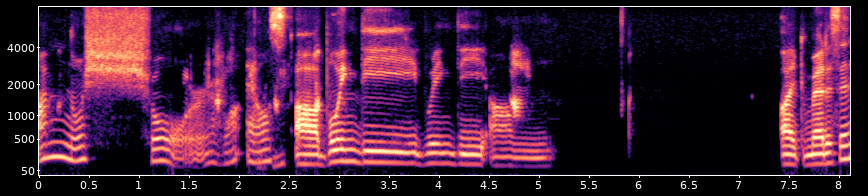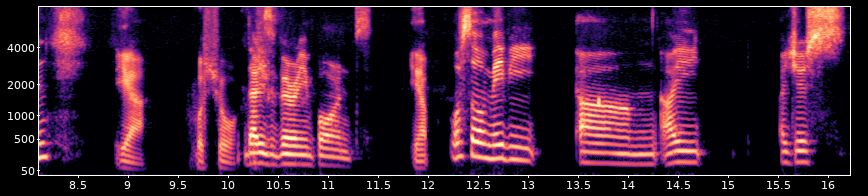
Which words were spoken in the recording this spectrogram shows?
I'm not sure. What else? Uh, bring the bring the um, like medicine. Yeah, for sure. That is very important. Yep. Also, maybe um, I I just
